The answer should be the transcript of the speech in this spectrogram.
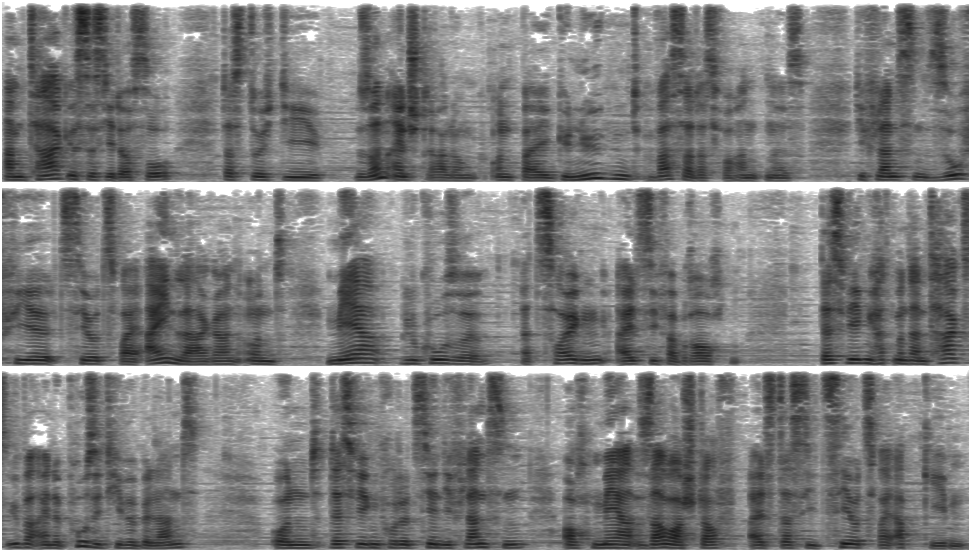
Am Tag ist es jedoch so, dass durch die Sonneneinstrahlung und bei genügend Wasser, das vorhanden ist, die Pflanzen so viel CO2 einlagern und mehr Glucose erzeugen, als sie verbrauchen. Deswegen hat man dann tagsüber eine positive Bilanz und deswegen produzieren die Pflanzen auch mehr Sauerstoff, als dass sie CO2 abgeben.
